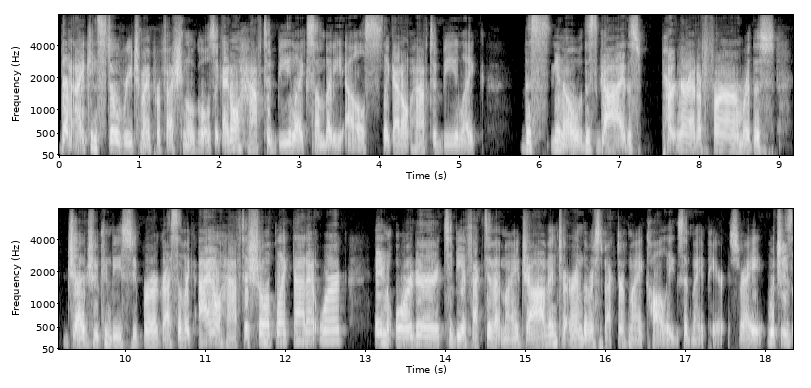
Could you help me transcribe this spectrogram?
then I can still reach my professional goals. Like I don't have to be like somebody else. Like I don't have to be like this, you know, this guy, this partner at a firm or this judge who can be super aggressive. Like I don't have to show up like that at work in order to be effective at my job and to earn the respect of my colleagues and my peers right? Which is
